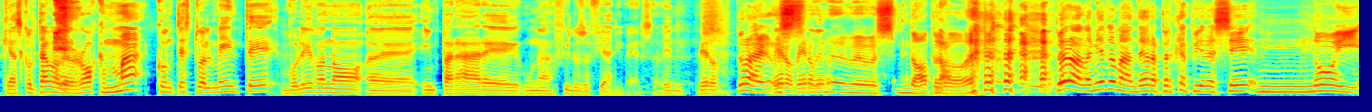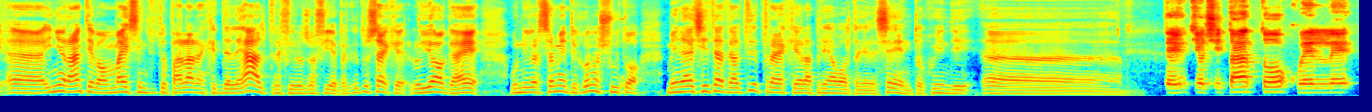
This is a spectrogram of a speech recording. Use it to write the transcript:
che ascoltavano del rock ma contestualmente volevano eh, imparare una filosofia diversa vedi? vero? Però, è- Vero, vero, vero? eh, s- No, però. però la mia domanda era per capire se noi eh, ignoranti avevamo mai sentito parlare anche delle altre filosofie, perché tu sai che lo yoga è universalmente conosciuto, me ne hai citate altri tre che è la prima volta che le sento, quindi... eh, Te- ti ho citato quelle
